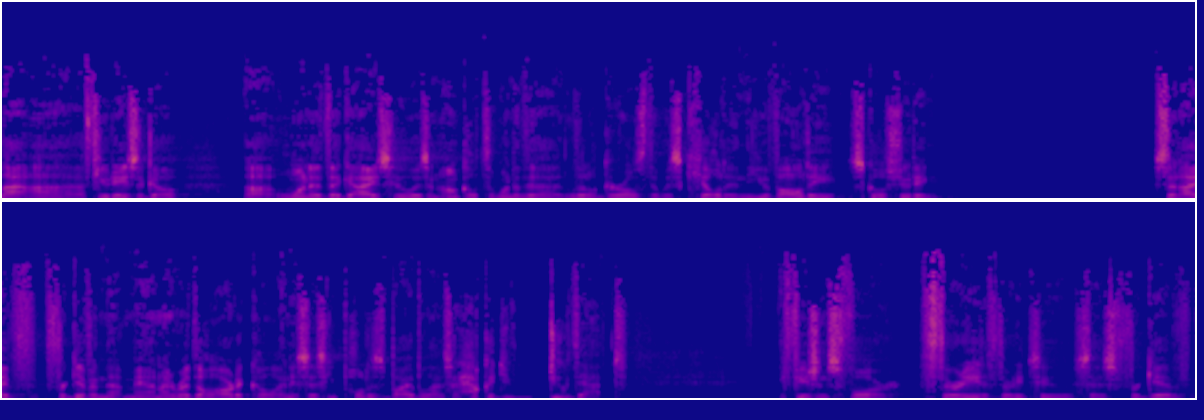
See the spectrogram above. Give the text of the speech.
uh, a few days ago. Uh, one of the guys who was an uncle to one of the little girls that was killed in the Uvalde school shooting said, I've forgiven that man. I read the whole article, and he says he pulled his Bible out and said, How could you do that? Ephesians 4 30 to 32 says, Forgive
